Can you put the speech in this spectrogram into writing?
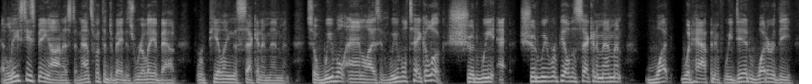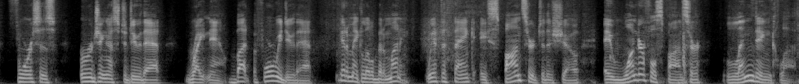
At least he's being honest, and that's what the debate is really about: repealing the Second Amendment. So we will analyze and we will take a look. Should we should we repeal the Second Amendment? What would happen if we did? What are the forces urging us to do that right now? But before we do that, we got to make a little bit of money. We have to thank a sponsor to the show, a wonderful sponsor, Lending Club.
